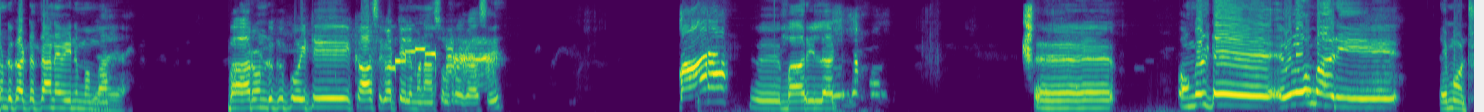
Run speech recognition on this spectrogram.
ஒன்று கட்டத்தானே வேணுமம்மா? பார் ஒன்றுக்கு போயிட்டு காசு கட்டலுமா நான் சொல்ற காசு. பார் இல்ல உங்கள்ட்ட எவ்வளவு மாதிரி அமௌண்ட்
